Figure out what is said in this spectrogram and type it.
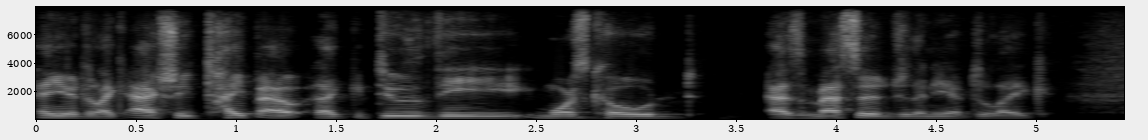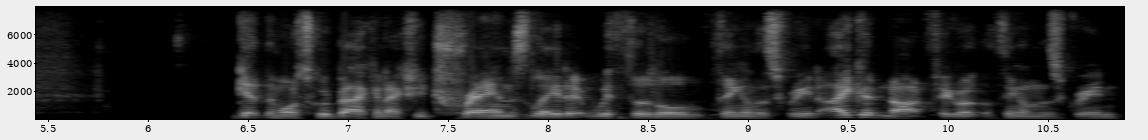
and you had to like actually type out like do the Morse code as a message, and then you have to like get the Morse code back and actually translate it with the little thing on the screen. I could not figure out the thing on the screen,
